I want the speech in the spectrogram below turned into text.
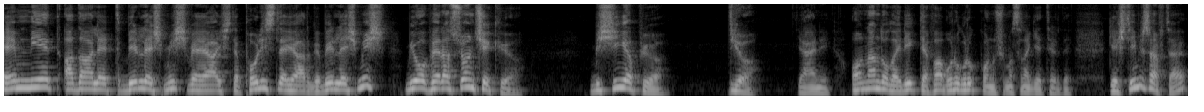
Emniyet, adalet birleşmiş veya işte polisle yargı birleşmiş bir operasyon çekiyor. Bir şey yapıyor diyor. Yani ondan dolayı ilk defa bunu grup konuşmasına getirdi. Geçtiğimiz hafta e,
